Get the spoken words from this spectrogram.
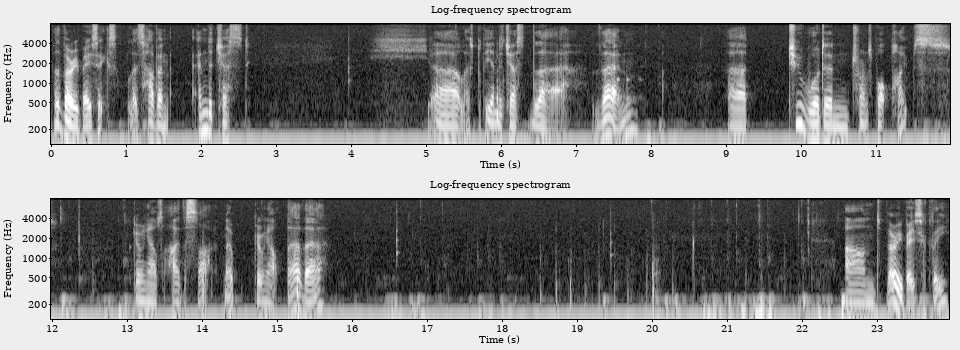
the very basics, let's have an ender chest. Uh, let's put the ender chest there. Then, uh, two wooden transport pipes going out either side. Nope, going out there, there. And very basically,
